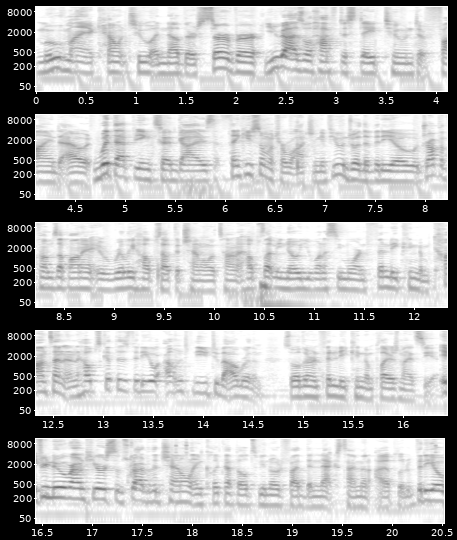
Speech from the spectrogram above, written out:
move my account to another server? You guys will have to stay tuned to find out. With that being said guys thank you so much for watching. If you enjoyed the video drop a thumbs up on it. It really helps out the channel a ton. It helps let me know you want to see more infinity kingdom content and it helps get this video out into the youtube algorithm so other infinity kingdom players might see it. If you're new around here subscribe to the channel and click that bell to be notified the next time that I upload a video.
